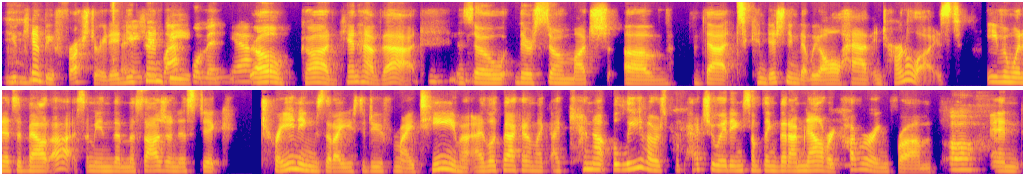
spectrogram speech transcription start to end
You mm. can't be frustrated. you can't be woman. Yeah. Oh God, can't have that. and so there's so much of that conditioning that we all have internalized, even when it's about us. I mean, the misogynistic trainings that I used to do for my team, I look back and I'm like, I cannot believe I was perpetuating something that I'm now recovering from. Oh. And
